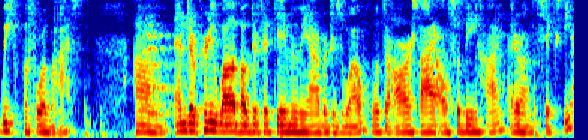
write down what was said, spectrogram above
week before last. Um, and they're pretty well above their 50 day moving average as well, with their RSI also being high at around 60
